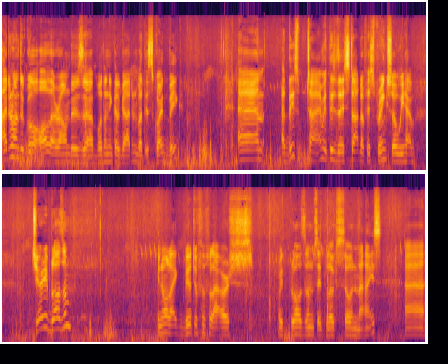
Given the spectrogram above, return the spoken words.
I don't want to go all around this uh, botanical garden, but it's quite big. And at this time, it is the start of spring, so we have cherry blossom you know like beautiful flowers with blossoms it looks so nice. Uh,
